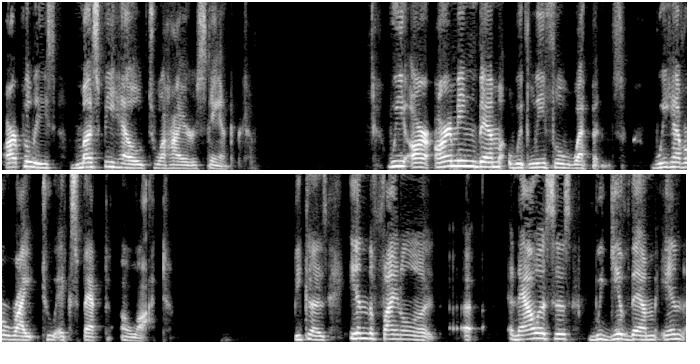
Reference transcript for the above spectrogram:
our police must be held to a higher standard. We are arming them with lethal weapons. We have a right to expect a lot. Because in the final uh, uh, analysis, we give them, in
